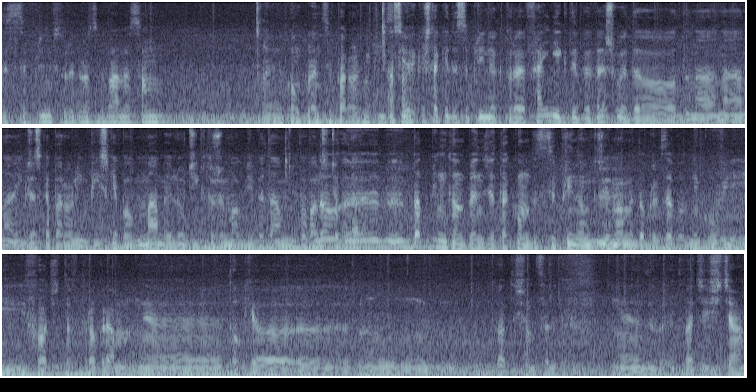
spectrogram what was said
dyscyplin, w których rozgrywane są y, konkurencje paraolimpijskie. A są jakieś takie dyscypliny, które fajnie gdyby weszły do, do, na, na, na Igrzyska Paraolimpijskie, bo mamy ludzi, którzy mogliby tam powalczyć o No, y, badminton będzie taką dyscypliną, gdzie mamy dobrych zawodników i, i- i wchodzi to w program e, Tokio e, 2020. E,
